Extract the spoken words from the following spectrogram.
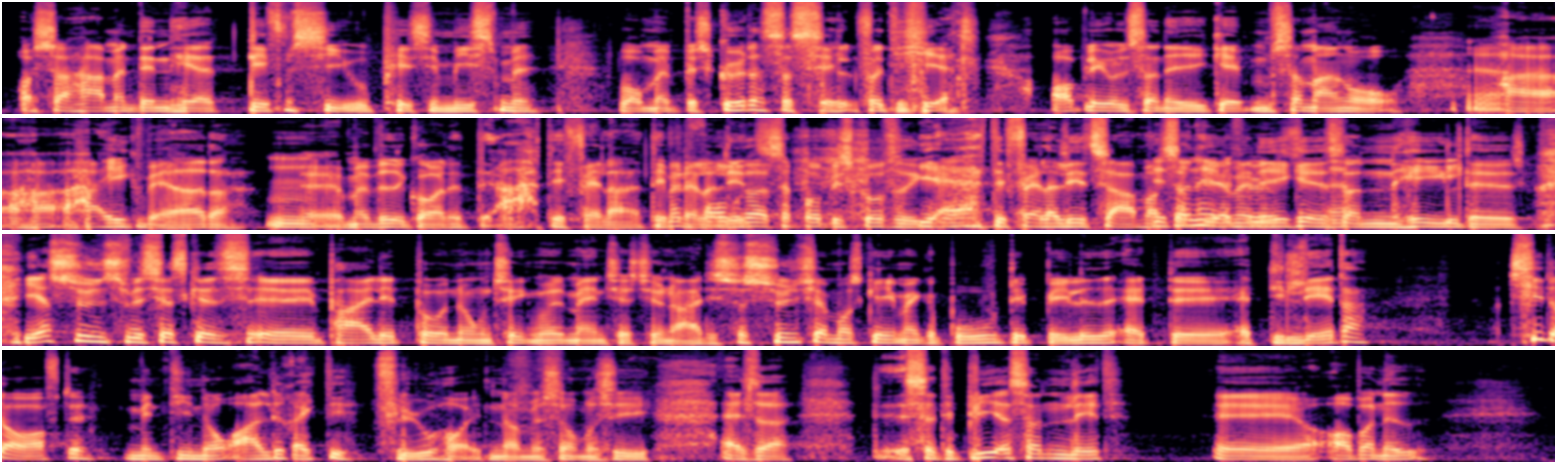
Og så har man den her defensive pessimisme, hvor man beskytter sig selv, fordi at oplevelserne igennem så mange år ja. har, har, har ikke været der. Mm. Øh, man ved godt, at ah, det falder, det Man falder lidt... sig på at blive skuffet igen. Ja, det falder lidt sammen, og så bliver man ikke Ja. sådan helt... Øh, jeg synes, hvis jeg skal øh, pege lidt på nogle ting med Manchester United, så synes jeg måske, man kan bruge det billede, at, øh, at de letter tit og ofte, men de når aldrig rigtig flyvehøjden, om jeg så må sige. Altså, så det bliver sådan lidt øh, op og ned.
